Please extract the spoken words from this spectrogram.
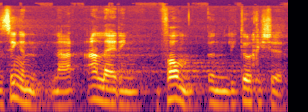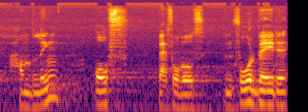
zingen naar aanleiding van een liturgische handeling of bijvoorbeeld een voorbede,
